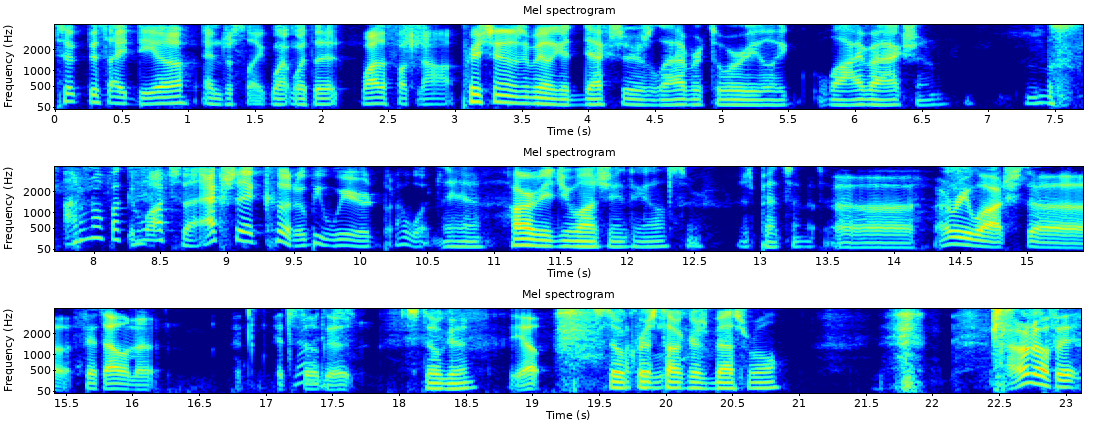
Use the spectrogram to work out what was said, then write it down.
took this idea and just like went with it? Why the fuck not? Pretty soon there's gonna be like a Dexter's Laboratory like live action. I don't know if I could watch that. Actually, I could. It would be weird, but I wouldn't. Yeah, Harvey, did you watch anything else or just Pet Sematary? Uh, I rewatched uh, Fifth Element. It's it's still Nice. good. Still good. Yep. Still Chris Tucker's best role. I don't know if it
